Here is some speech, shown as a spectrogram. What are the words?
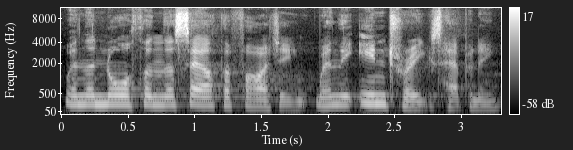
When the north and the south are fighting, when the intrigue's happening,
